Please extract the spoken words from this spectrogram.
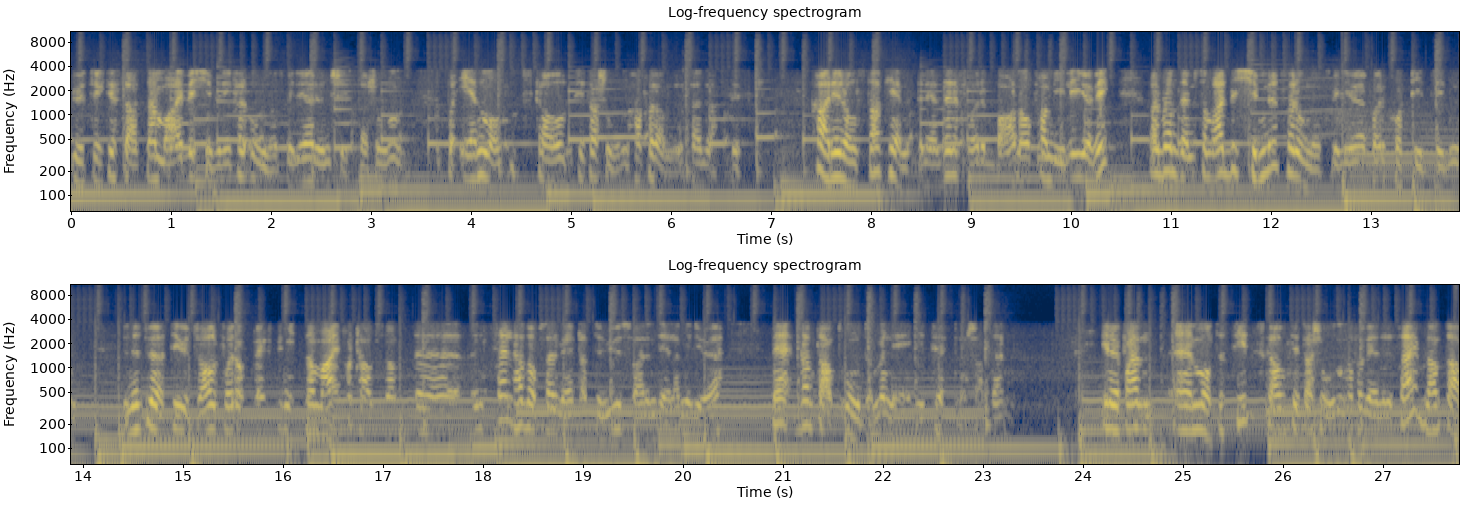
uttrykte i starten av mai bekymring for ungdomsmiljøet rundt skysstasjonen. På én måned skal situasjonen ha forandret seg drastisk. Kari Rolstad, tjenesteleder for barn og familie i Gjøvik, var blant dem som var bekymret for ungdomsmiljøet for kort tid siden. Under et møte i utvalg for oppvekst i midten av mai fortalte hun at eh, hun selv hadde observert at rus var en del av miljøet, med bl.a. ungdommer ned i 13-årsalderen. I løpet av en eh, måneds tid skal situasjonen ha forbedret seg. Bl.a.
